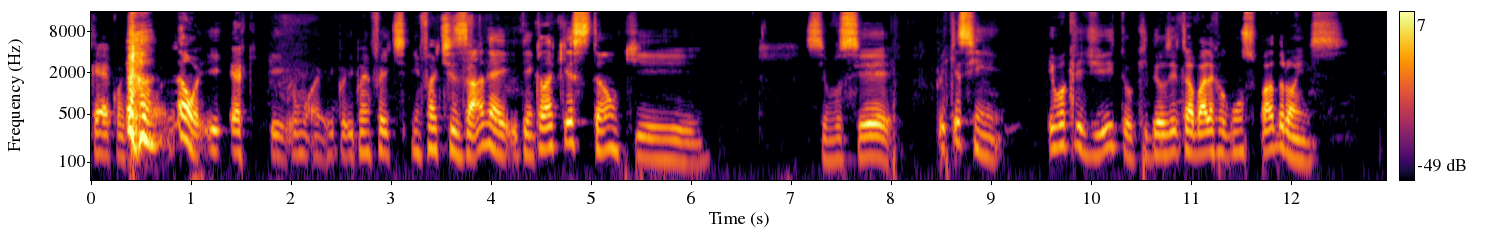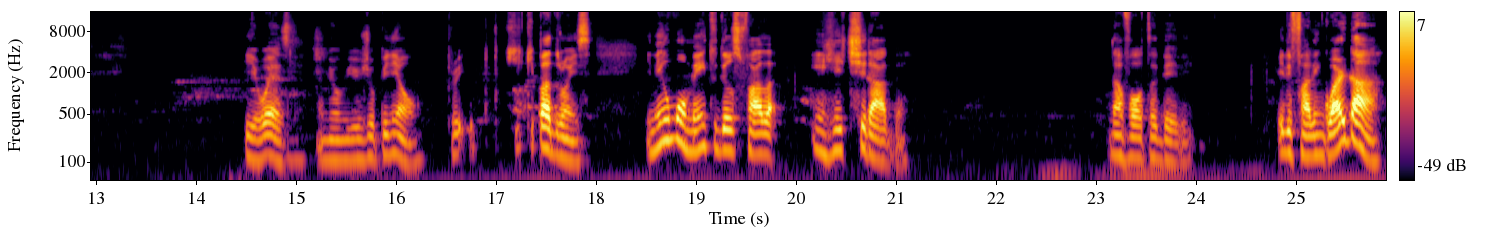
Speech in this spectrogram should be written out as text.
quer continuar? Não, e, é- e, e e enfati- enfatizar, né? E tem aquela questão que Se você. Porque assim, eu acredito que Deus ele trabalha com alguns padrões. E Wesley, na minha humilde opinião. Que, que padrões? Em nenhum momento Deus fala em retirada na volta dele. Ele fala em guardar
